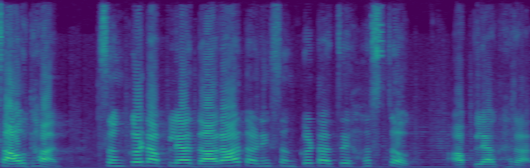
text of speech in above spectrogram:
सावधान. संकट आपल्या दारात आणि संकटाचे हस्तक आपल्या घरात.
